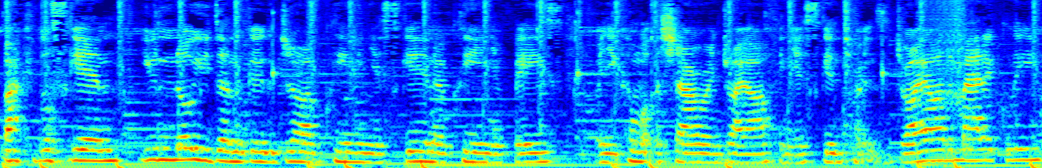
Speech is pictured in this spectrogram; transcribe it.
black people's skin, you know you've done a good job cleaning your skin or cleaning your face when you come out the shower and dry off and your skin turns dry automatically.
